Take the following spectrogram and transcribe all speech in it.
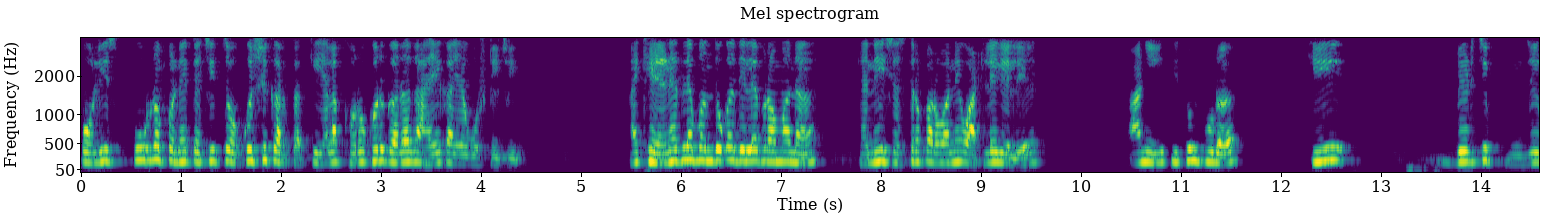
पोलीस पूर्णपणे त्याची चौकशी करतात की याला खरोखर गरज आहे का या गोष्टीची? आणि खेळण्यातल्या बंदुका दिल्याप्रमाणे यांनी शस्त्र परवाने वाटले गेले आणि तिथून पुढं ही बीडची जे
